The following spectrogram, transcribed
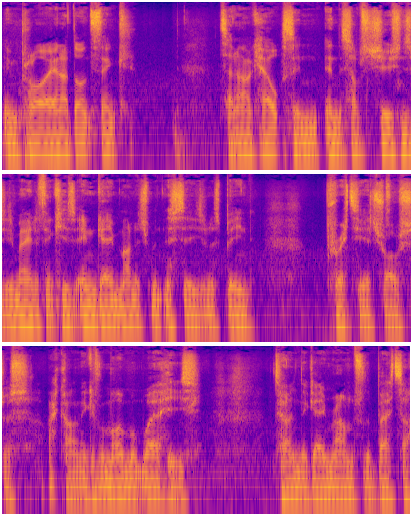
employ. And I don't think Ten Hag helps in, in the substitutions he's made. I think his in-game management this season has been pretty atrocious. I can't think of a moment where he's turned the game round for the better.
